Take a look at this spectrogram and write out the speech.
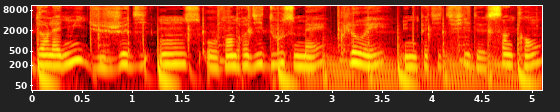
Dans la nuit du jeudi 11 au vendredi 12 mai, Chloé, une petite fille de 5 ans,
